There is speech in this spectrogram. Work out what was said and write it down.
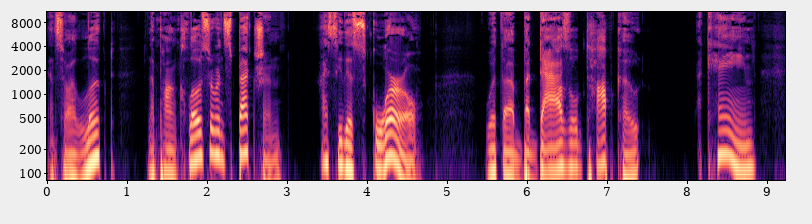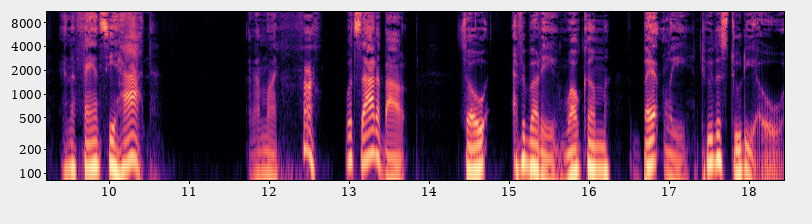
And so I looked, and upon closer inspection, I see this squirrel with a bedazzled top coat, a cane, and a fancy hat. And I'm like, huh, what's that about? So, everybody, welcome Bentley to the studio.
